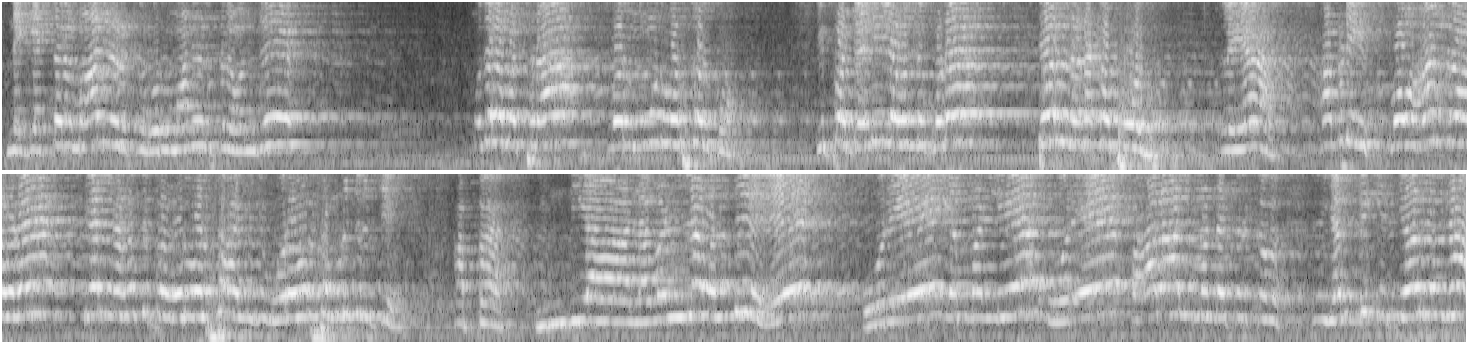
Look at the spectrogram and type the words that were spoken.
இன்னைக்கு எத்தனை மாநிலம் இருக்கு? ஒரு மாநிலத்தில் வந்து முதலமைச்சரா ஒரு மூணு வருஷம் இருக்கும். இப்ப டெல்லியில வந்து கூட தேர்தல் நடக்க போகுது. இல்லையா? அப்படி ஓ- தேர்தல் நடந்து இப்ப ஒரு வருஷம் ஆகிடுச்சு ஒரு வருஷம் முடிஞ்சிருச்சு. அப்ப இந்தியா லெவல்ல வந்து ஒரே எம்எல்ஏ ஒரே பாராளுமன்றத்திற்கு எம்பிக்கு தேர்தல்னா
